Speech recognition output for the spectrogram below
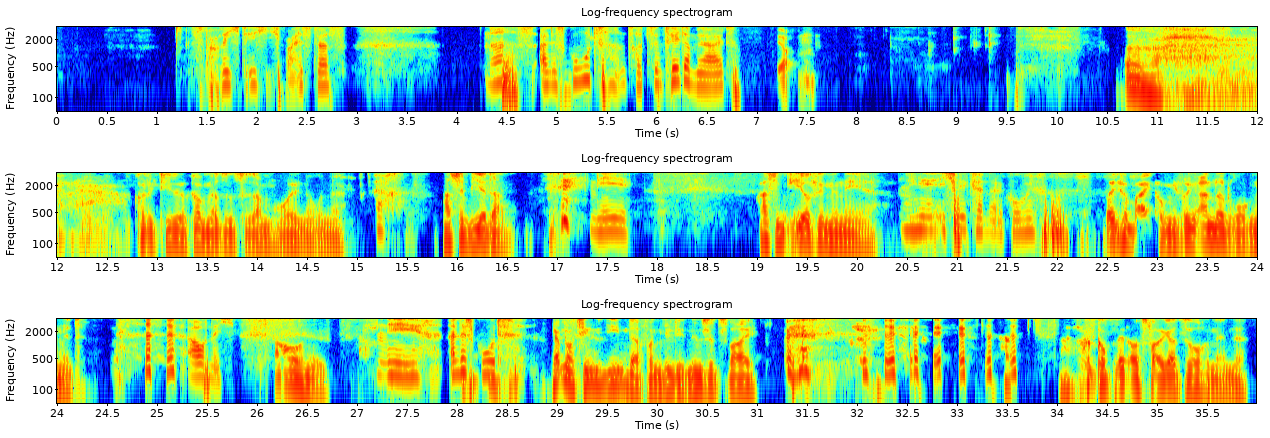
Es war richtig, ich weiß das. Ne, ist alles gut und trotzdem fehlt er mir halt. ah, Kollektive, komm, lass uns zusammenholen eine Runde. Ach, Hast du Bier da? nee, Hast du einen Kiosk in der Nähe? nee, ich will keinen Alkohol. Soll ich vorbeikommen? Ich bringe andere Drogen mit. Auch nicht. Auch nicht. Nee, alles gut. Ich habe noch Tilidin davon, Willi, nimmst du zwei. Also komplett aus Vollgas Wochenende.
